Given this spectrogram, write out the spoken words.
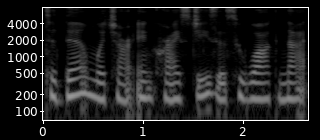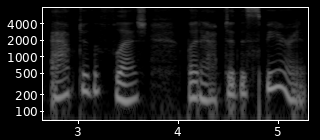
to them which are in Christ Jesus, who walk not after the flesh, but after the Spirit.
